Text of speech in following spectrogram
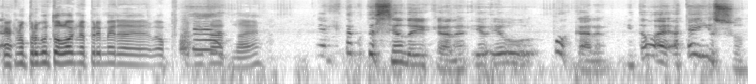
que, é, que não perguntou logo na primeira oportunidade, é, não é? É, o que está acontecendo aí, cara? Eu, eu, pô, cara, então é, até isso,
